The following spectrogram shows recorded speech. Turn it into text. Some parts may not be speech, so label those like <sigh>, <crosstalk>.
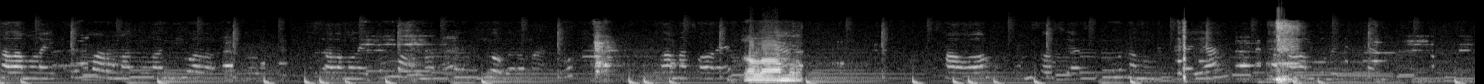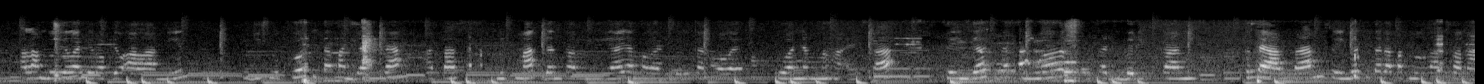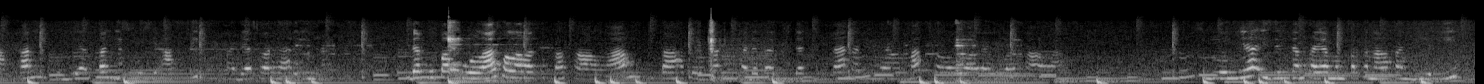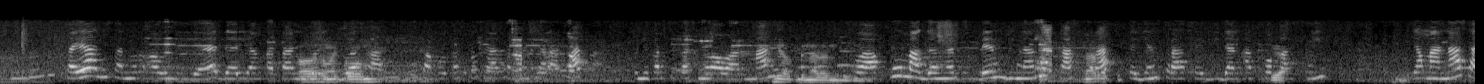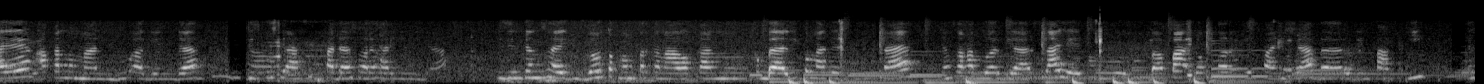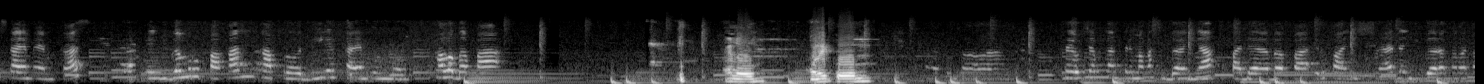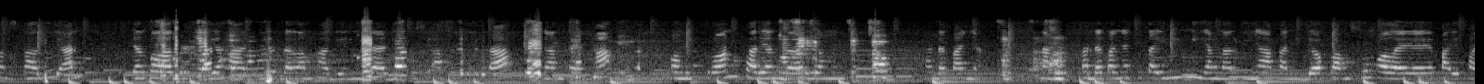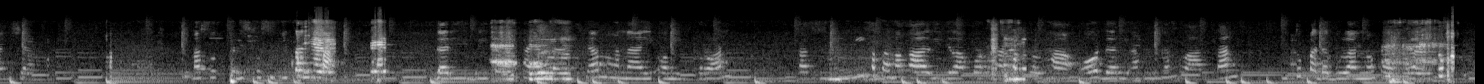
Assalamualaikum warahmatullahi wabarakatuh. Assalamualaikum warahmatullahi wabarakatuh. Selamat sore. Salam. Salam, Om Sosialisku, Namo Buddhaya, salam kebajikan. Alhamdulillahirabbil alamin. Puji syukur kita panjatkan atas nikmat dan karunia yang telah diberikan oleh Tuhan Yang Maha Esa sehingga kita semua bisa diberikan kesehatan sehingga kita dapat melaksanakan kegiatan diskusi asik pada sore hari ini. Tidak lupa pula salawat serta salam kita haturkan kepada baginda kita Nabi Muhammad SAW. Sebelumnya izinkan saya memperkenalkan diri. Saya Anissa Nur Aulia dari angkatan Oh, 2021 Assalamualaikum. Fakultas Kesehatan Masyarakat Universitas Mula Warman Iya Bu. selaku magang Dinas Kastrat, Kajian Strategi dan Advokasi, yang mana saya yang akan memandu agenda diskusi asik pada sore hari ini. Ya. Izinkan saya juga untuk memperkenalkan kembali pemateri kita yang sangat luar biasa, yaitu Bapak Dr. Irfan Syah Barudin Paki, SKM MKAS, yang juga merupakan Kaprodi SKM Unmul. Halo Bapak. Halo. Waalaikumsalam. Saya ucapkan terima kasih banyak kepada Bapak Irfan Syah dan juga rekan-rekan sekalian yang telah bersedia hadir dalam agenda diskusi asli kita dengan tema Omikron varian baru yang mencekam tanda tanya. Nah, tanda tanya kita ini nih yang nantinya akan dijawab langsung oleh Pak Irfan Syah. Masuk ke diskusi kita nih Pak. Dari berita baca mengenai Omikron, kasus ini pertama kali dilaporkan ke WHO dari Afrika Selatan itu pada bulan November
